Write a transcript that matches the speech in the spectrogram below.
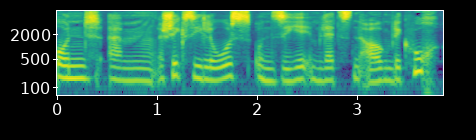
und ähm, schicke sie los und sehe im letzten Augenblick, huch.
